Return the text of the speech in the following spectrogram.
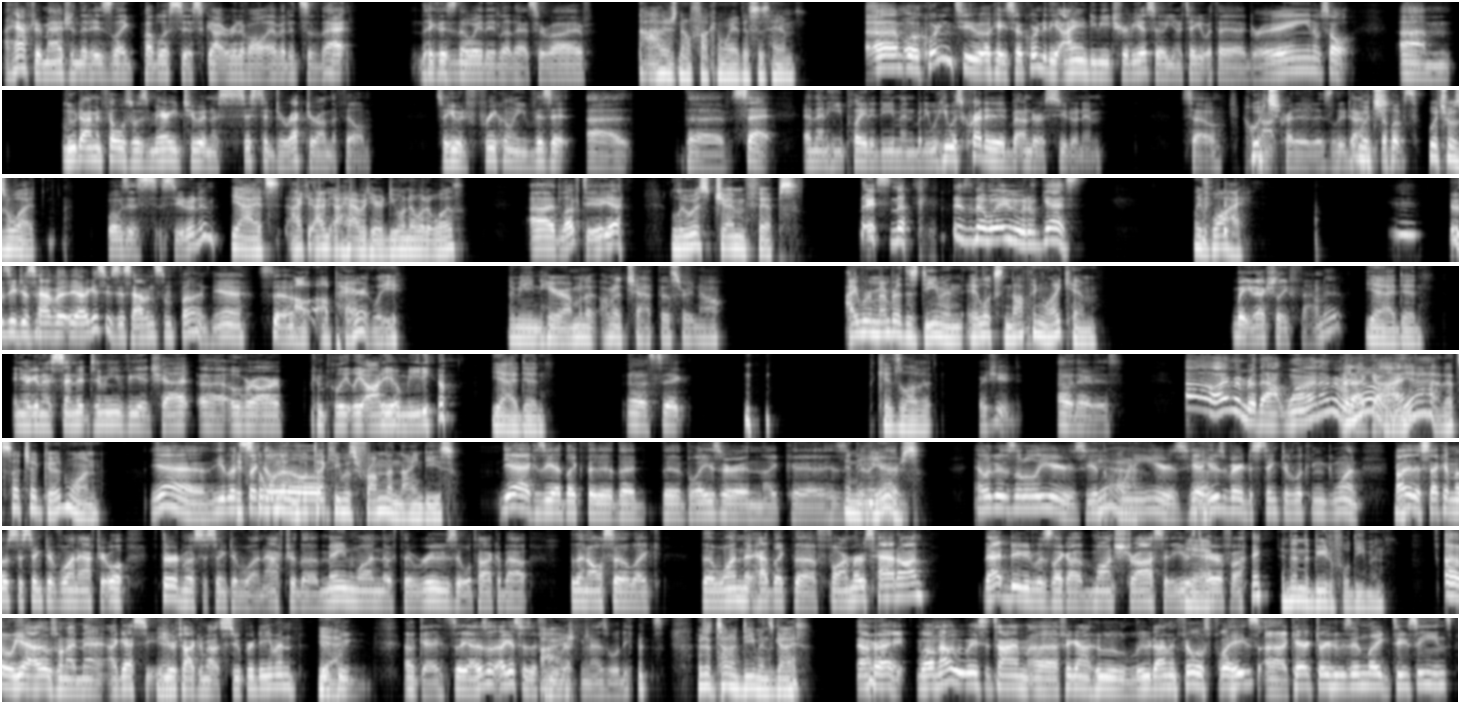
I have to imagine that his like publicist got rid of all evidence of that. Like, there's no way they'd let that survive. Ah, there's no fucking way this is him. Um, well, according to okay, so according to the IMDb trivia, so you know, take it with a grain of salt. Um, Lou Diamond Phillips was married to an assistant director on the film, so he would frequently visit uh the set, and then he played a demon, but he he was credited but under a pseudonym, so not Which credited as Lou Diamond which- Phillips. which was what? What was his pseudonym? Yeah, it's I, I I have it here. Do you want to know what it was? I'd love to. Yeah, Lewis Jem Phipps. there's no there's no way we would have guessed. Like why? Was he just having? Yeah, I guess he was just having some fun. Yeah. So uh, apparently. I mean, here I'm gonna I'm gonna chat this right now. I remember this demon. It looks nothing like him. wait, you actually found it? Yeah, I did. and you're gonna send it to me via chat uh, over our completely audio medium. Yeah, I did. oh, sick. The kids love it. Where'd you? Oh, there it is. Oh, I remember that one. I remember I that know. guy. Yeah, that's such a good one. yeah. He looks it's like the a one little. that looked like he was from the 90s yeah, because he had like the the the blazer and like uh, his in the and he had- ears. Yeah, look at his little ears. He had Yeah. the pointy ears. Yeah, Yeah. he was a very distinctive looking one. Probably the second most distinctive one after, well, third most distinctive one after the main one with the ruse that we'll talk about. But then also like the one that had like the farmer's hat on. That dude was like a monstrosity. He was Yeah. terrifying. And then the beautiful demon. Oh yeah, that was what I meant. I guess Yeah. you were talking about Super Demon. Yeah. We- okay, so yeah, there's a, I guess there's a few right. recognizable demons. There's a ton of demons, guys. All right. Well, now that we wasted time uh, figuring out who Lou Diamond Phillips plays, a character who's in like two scenes,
